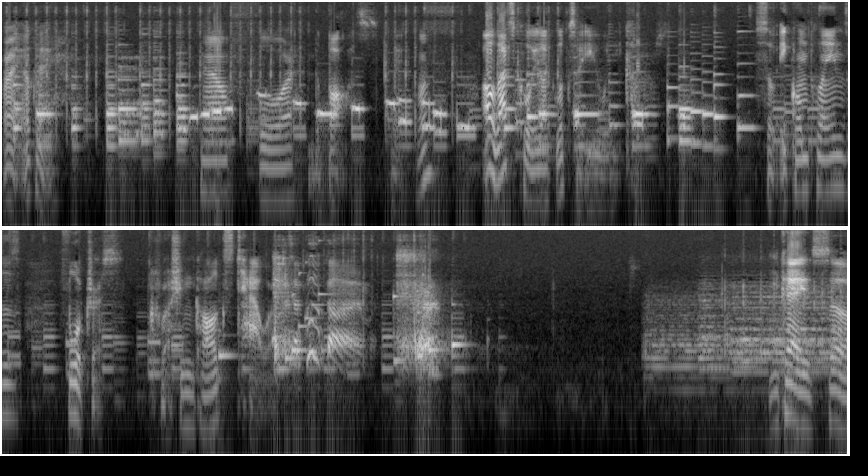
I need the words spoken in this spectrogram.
Right, okay. Now for the boss. Wait, huh? Oh, that's cool. He like looks at you when he comes. So Acorn Plains' is fortress, Crushing Cog's tower. It's a good time. Okay, so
